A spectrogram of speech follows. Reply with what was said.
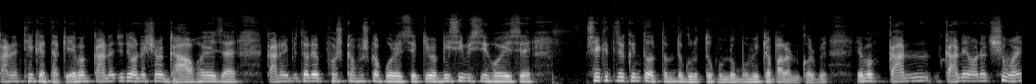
কানে থেকে থাকে এবং কানে যদি অনেক সময় ঘা হয়ে যায়, কানের ভিতরে ফোসকা ফোসকা পড়েছে কিংবা বিসি বিসি হয়েছে সেক্ষেত্রে কিন্তু অত্যন্ত গুরুত্বপূর্ণ ভূমিকা পালন করবে। এবং কান, কানে অনেক সময়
